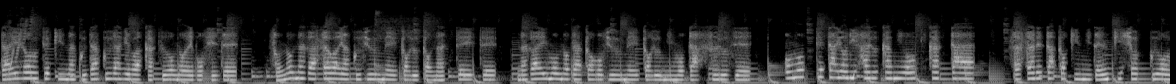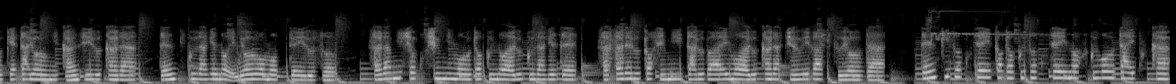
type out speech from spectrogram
代表的なクダクラゲはカツオノエボシで、その長さは約10メートルとなっていて、長いものだと50メートルにも達するぜ。思ってたよりはるかに大きかった刺された時に電気ショックを受けたように感じるから、電気クラゲの異名を持っているぞ。さらに触手に猛毒のあるクラゲで、刺されると死に至る場合もあるから注意が必要だ。電気属性と毒属性の複合タイプか。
